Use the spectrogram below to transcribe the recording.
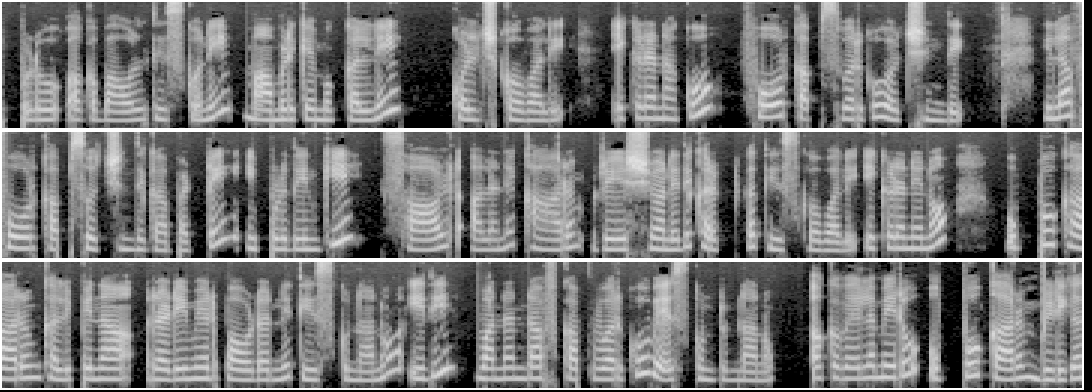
ఇప్పుడు ఒక బౌల్ తీసుకొని మామిడికాయ ముక్కల్ని కొలుచుకోవాలి. ఇక్కడ నాకు ఫోర్ కప్స్ వరకు వచ్చింది. ఇలా ఫోర్ కప్స్ వచ్చింది కాబట్టి ఇప్పుడు దీనికి సాల్ట్ అలానే కారం రేషియో అనేది కరెక్ట్గా తీసుకోవాలి. ఇక్కడ నేను ఉప్పు కారం కలిపిన రెడీమేడ్ పౌడర్ని తీసుకున్నాను. ఇది వన్ అండ్ హాఫ్ కప్ వరకు వేసుకుంటున్నాను. ఒకవేళ మీరు ఉప్పు కారం విడిగా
